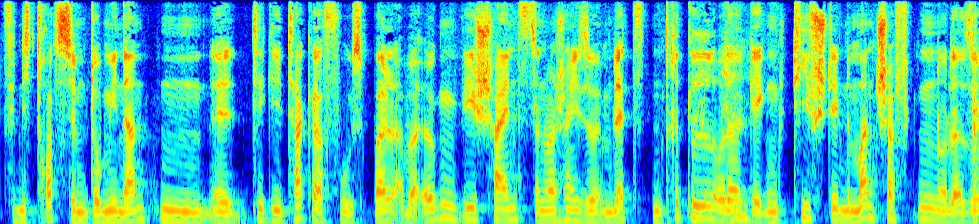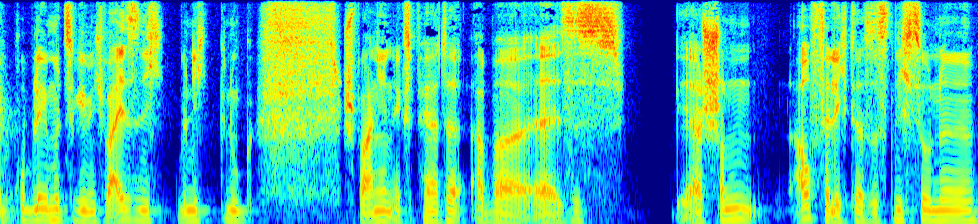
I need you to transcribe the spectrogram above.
finde ich, trotzdem dominanten äh, Tiki-Taka-Fußball, aber irgendwie scheint es dann wahrscheinlich so im letzten Drittel oder gegen tiefstehende Mannschaften oder so Probleme zu geben. Ich weiß es nicht, bin nicht genug Spanien-Experte, aber äh, es ist ja schon auffällig, dass es nicht so eine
